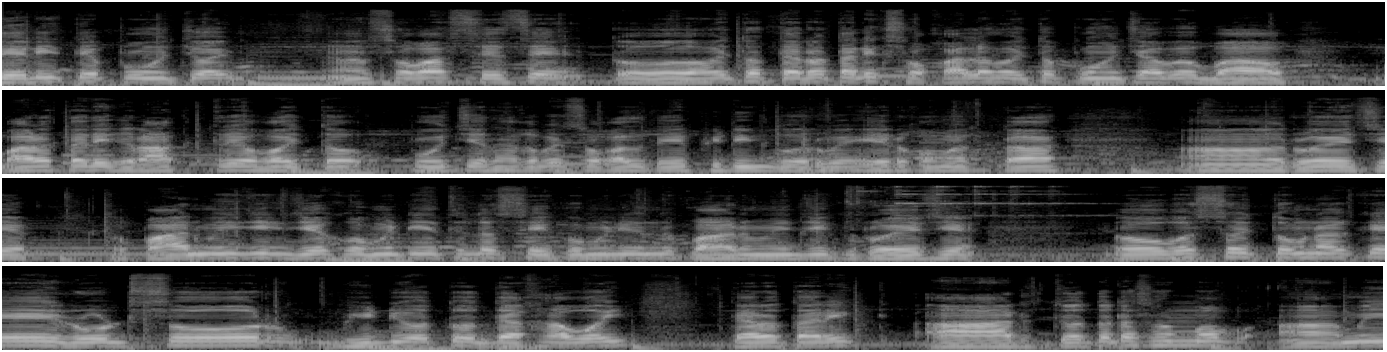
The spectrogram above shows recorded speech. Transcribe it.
দেরিতে পৌঁছয় সবার শেষে। তো হয়তো তেরো তারিখ সকালে হয়তো পৌঁছাবে বা বারো তারিখ রাত্রে হয়তো পৌঁছে থাকবে, সকাল থেকে ফিটিং করবে, এরকম একটা রয়েছে। তো পাওয়ার মিউজিক যে কমিটি ছিল, সেই কমিটি কিন্তু পাওয়ার মিউজিক রয়েছে। তো অবশ্যই তোমাকে রোড শোর ভিডিও তো দেখাবোই। তেরো তারিখ। আর যতটা সম্ভব আমি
